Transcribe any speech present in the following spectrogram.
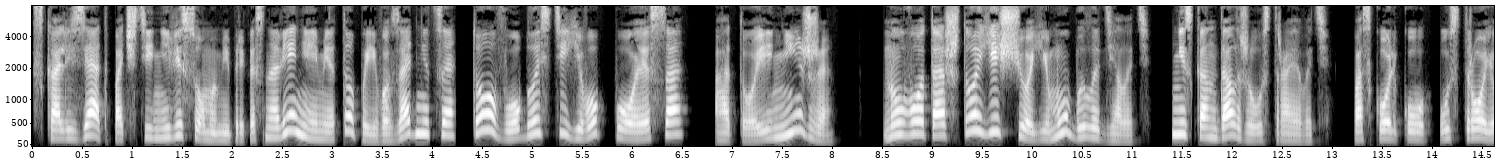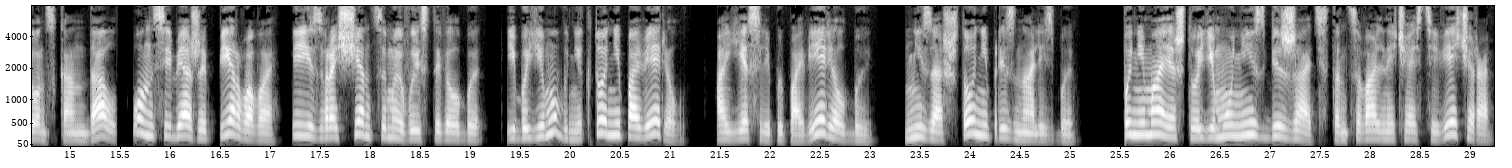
скользят почти невесомыми прикосновениями то по его заднице, то в области его пояса, а то и ниже. Ну вот, а что еще ему было делать? Не скандал же устраивать. Поскольку, устрой он скандал, он себя же первого и извращенцем и выставил бы, ибо ему бы никто не поверил. А если бы поверил бы, ни за что не признались бы. Понимая, что ему не избежать танцевальной части вечера,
